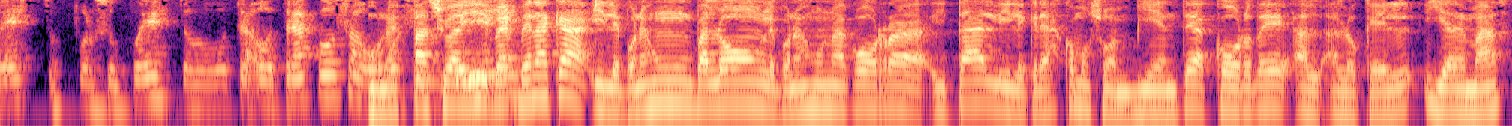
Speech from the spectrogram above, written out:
supuesto, por supuesto. Otra, otra cosa. Un espacio ahí, ven, acá y le pones un balón, le pones una gorra y tal, y le creas como su ambiente acorde a, lo que él. Y además,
